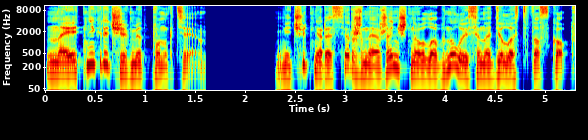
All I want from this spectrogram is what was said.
«Нейт, не кричи в медпункте». Ничуть не рассерженная женщина улыбнулась и надела стетоскоп.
